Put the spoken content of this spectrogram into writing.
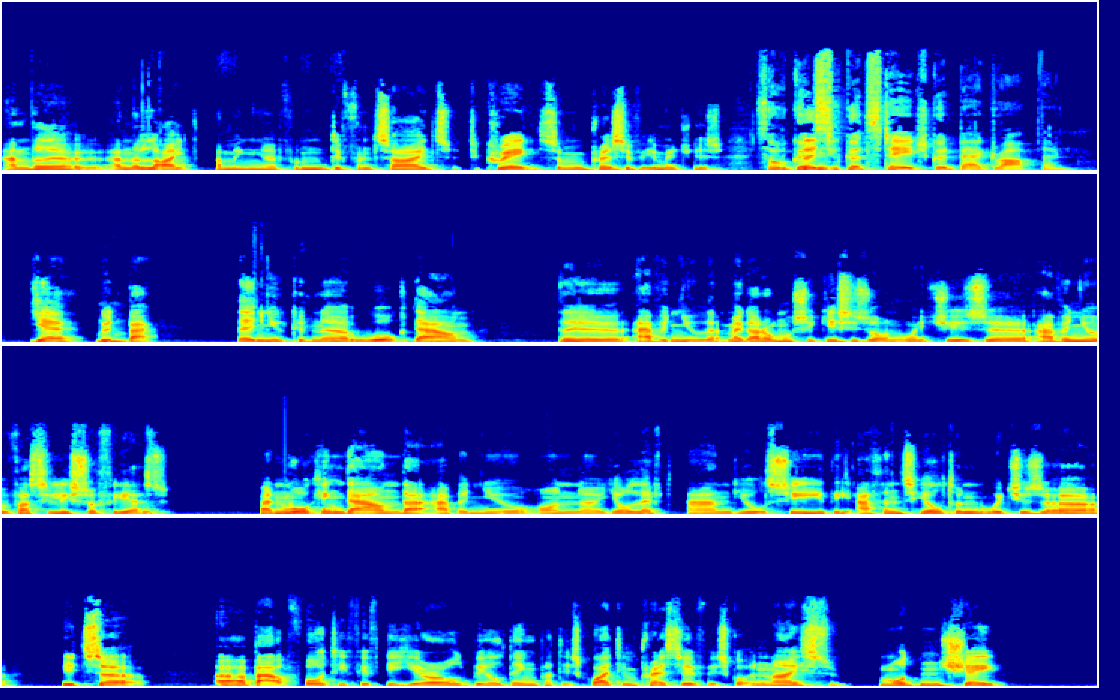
And the and the light coming uh, from different sides to create some impressive images. So good, you- good stage, good backdrop. Then Yeah, good back. Then you can uh, walk down the avenue that Megaro Megaromusikis is on, which is uh, Avenue Vasilis Sofias. And walking down that avenue on uh, your left hand, you'll see the Athens Hilton, which is a it's a about 40, 50 year old building, but it's quite impressive. It's got a nice modern shape.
